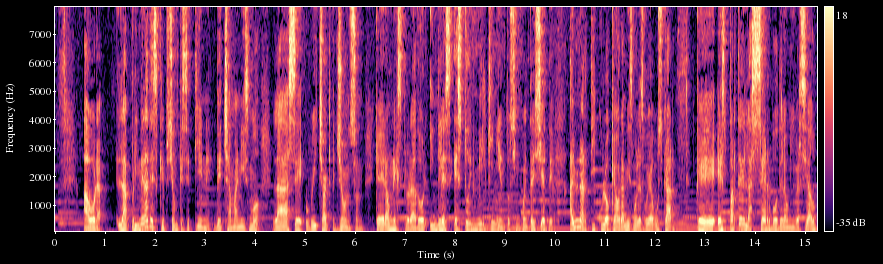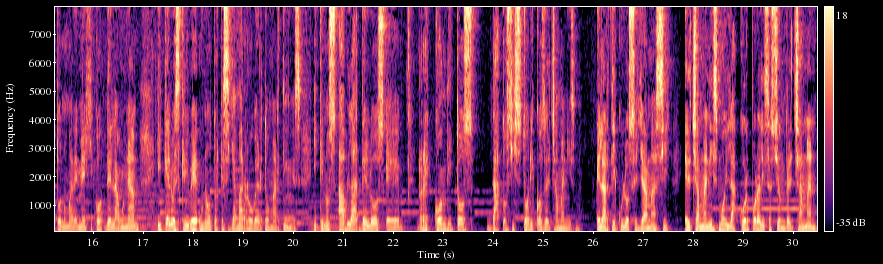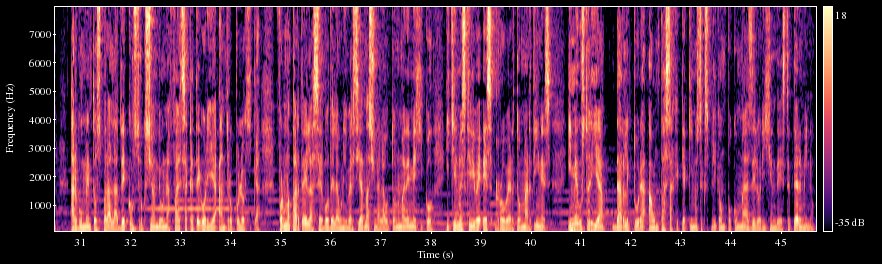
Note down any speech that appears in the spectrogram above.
Ahora, la primera descripción que se tiene de chamanismo la hace Richard Johnson, que era un explorador inglés, esto en 1557. Hay un artículo que ahora mismo les voy a buscar, que es parte del acervo de la Universidad Autónoma de México, de la UNAM, y que lo escribe un autor que se llama Roberto Martínez, y que nos habla de los eh, recónditos datos históricos del chamanismo. El artículo se llama así, El chamanismo y la corporalización del chamán Argumentos para la deconstrucción de una falsa categoría antropológica. Forma parte del acervo de la Universidad Nacional Autónoma de México y quien lo escribe es Roberto Martínez. Y me gustaría dar lectura a un pasaje que aquí nos explica un poco más del origen de este término.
